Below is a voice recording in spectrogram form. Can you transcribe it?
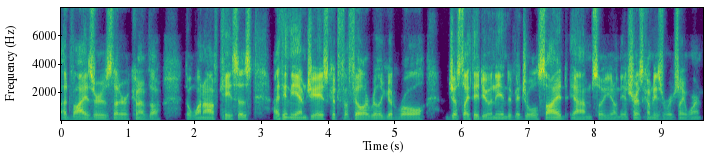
advisors that are kind of the, the one-off cases, I think the MGAs could fulfill a really good role, just like they do in the individual side. Um, so you know the insurance companies originally weren't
